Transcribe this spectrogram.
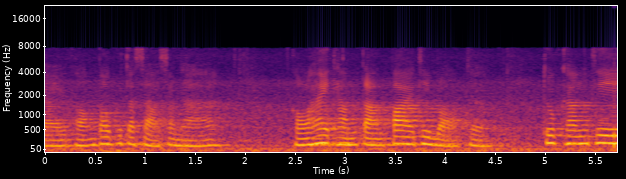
หญ่ ๆ ของพระพุทธศาสนา ขอให้ทำตามป้ายที่บอกเถิดทุกครั้งที่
